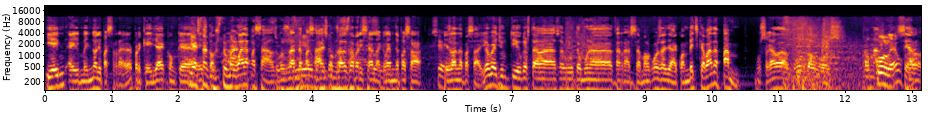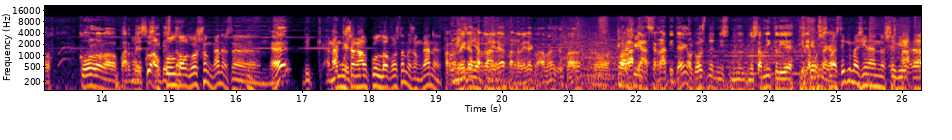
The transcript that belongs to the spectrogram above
I a ell, a ell no li passa res, eh? perquè ella, com que Ja està és com, acostumat. ho ha de passar, els gossos han de Sí, passar, ho és com nosaltres de passar, Varicel·la, sí. que l'hem de passar, Sí. és l'han de passar. Jo veig un tio que estava assegut en una terrassa amb el gos allà, quan veig que va de pam, mossegada el cul del gos. El cul, eh, Sí, el, cul o la part El, més... cul- el més cul del gos són ganes de... Eh? Dic, anar a mossegar el cul del gos també són ganes. Per darrere, per darrere, per darrere, clar, home, és clar. No, però ràpid, sí. ha de ser ràpid, eh? El gos no, ni, no, no sap ni qui li, qui li ha Que mossegat. M'estic imaginant, no sé què, eh,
